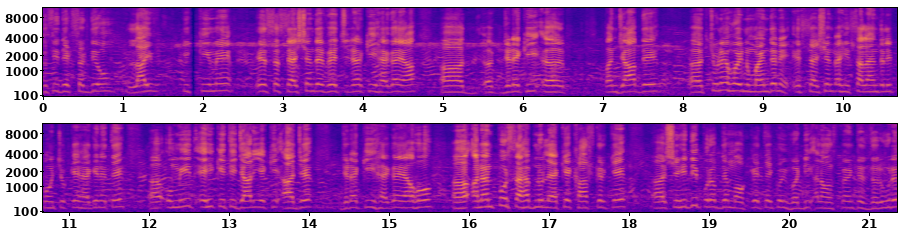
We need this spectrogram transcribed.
ਤੁਸੀਂ ਦੇਖ ਸਕਦੇ ਹੋ ਲਾਈਵ ਕਿ ਕਿਵੇਂ ਇਸ ਸੈਸ਼ਨ ਦੇ ਵਿੱਚ ਜਿਹੜਾ ਕੀ ਹੈਗਾ ਆ ਜਿਹੜੇ ਕਿ ਪੰਜਾਬ ਦੇ ਚੁਣੇ ਹੋਏ ਨੁਮਾਇੰਦੇ ਨੇ ਇਸ ਸੈਸ਼ਨ ਦਾ ਹਿੱਸਾ ਲੈਣ ਦੇ ਲਈ ਪਹੁੰਚ ਚੁੱਕੇ ਹੈਗੇ ਨੇ ਤੇ ਉਮੀਦ ਇਹੀ ਕੀਤੀ ਜਾ ਰਹੀ ਹੈ ਕਿ ਅੱਜ ਜਿਹੜਾ ਕੀ ਹੈਗਾ ਆ ਉਹ ਅਨੰਦਪੁਰ ਸਾਹਿਬ ਨੂੰ ਲੈ ਕੇ ਖਾਸ ਕਰਕੇ ਸ਼ਹੀਦੀ ਪੁਰਬ ਦੇ ਮੌਕੇ ਤੇ ਕੋਈ ਵੱਡੀ ਅਨਾਉਂਸਮੈਂਟ ਜ਼ਰੂਰ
